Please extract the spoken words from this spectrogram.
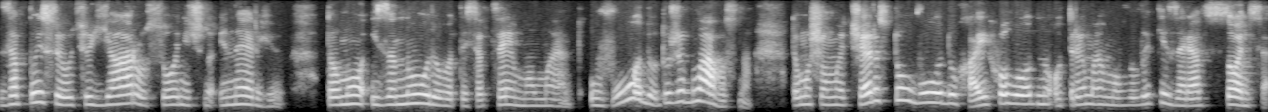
записує цю яру сонячну енергію. Тому і занурюватися в цей момент у воду дуже благосно, тому що ми через ту воду, хай холодну, отримаємо великий заряд сонця.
